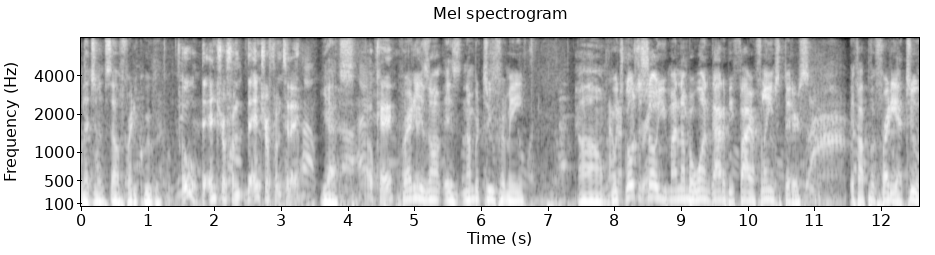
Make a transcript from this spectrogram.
legend himself, Freddy Krueger. Ooh, the intro from the intro from today. Yes, Okay, Freddy is on is number two for me. Um, which goes to to show you, my number one got to be Fire Flame Spitters. If I put Freddy at two,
